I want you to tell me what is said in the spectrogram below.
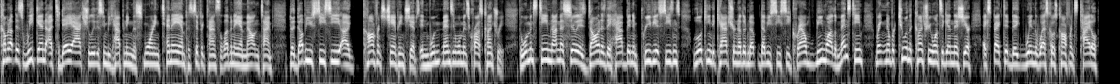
Coming up this weekend, uh, today actually, this is going to be happening this morning, 10 a.m. Pacific time, so 11 a.m. Mountain time. The WCC conference championships in men's and women's cross country. The women's team, not necessarily as dominant as they have been in previous seasons, looking to capture another WCC crown. Meanwhile, the men's team, ranked number two in the country once again this year, expected to win the West Coast Conference title,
